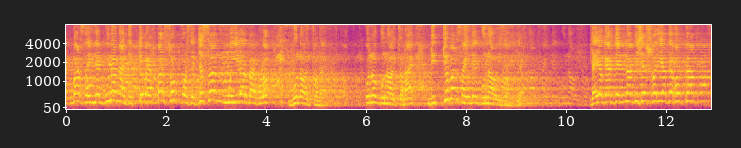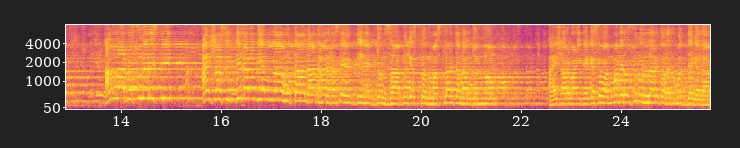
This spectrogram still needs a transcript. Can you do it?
একবার চাইলে গুণা না দ্বিতীয়বার একবার চোখ পড়ছে যে সান মহিলার বা বড় গুণ হইতো না কোনো গুণ হইতো না দ্বিতীয়বার চাইলে গুণা হয়ে যায়। যাই হোক এর জন্য বিশেষ করিয়া দেখো কাপ আল্লাহ রসুলের স্ত্রী আয়সা সিদ্দিকা রাদিয়াল্লাহু তাআলা আনহার কাছে একদিন একজন সাহাবী গেছেন মাসলা জানার জন্য। আয়েশার বাড়িতে গেছেন মানে রসুল্লাহর ঘরের মধ্যে গেলাম।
